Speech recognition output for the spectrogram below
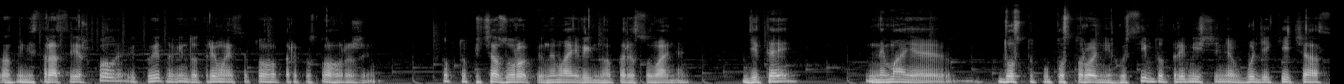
адміністрація школи, відповідно, він дотримується того перепускного режиму. Тобто під час уроків немає вільного пересування дітей, немає доступу посторонніх осіб до приміщення в будь-який час.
